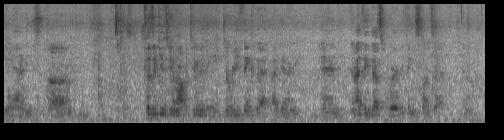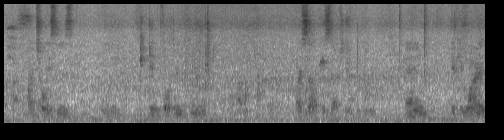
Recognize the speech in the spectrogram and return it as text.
Humanities, um, because it gives you an opportunity to rethink that identity. And, and I think that's where everything starts at, you know. Our choices get filtered through uh, our self-perception the. And if you want to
